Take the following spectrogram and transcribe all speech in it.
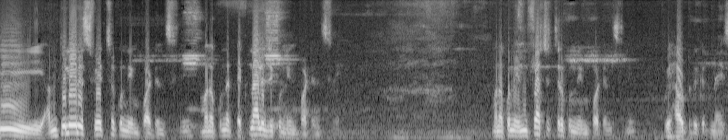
ఈ అంతులేని స్వేచ్ఛకున్న ఇంపార్టెన్స్ని మనకున్న టెక్నాలజీకున్న ఇంపార్టెన్స్ని మనకున్న ఇన్ఫ్రాస్ట్రక్చర్కున్న ఇంపార్టెన్స్ని we have to recognise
